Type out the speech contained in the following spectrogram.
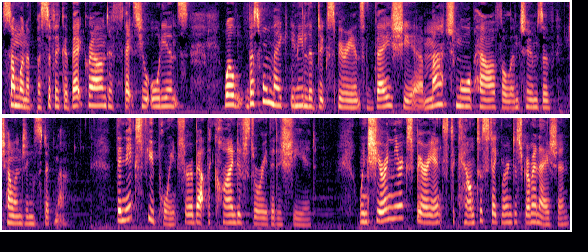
someone of Pasifika background, if that's your audience, well, this will make any lived experience they share much more powerful in terms of challenging stigma. The next few points are about the kind of story that is shared. When sharing their experience to counter stigma and discrimination,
